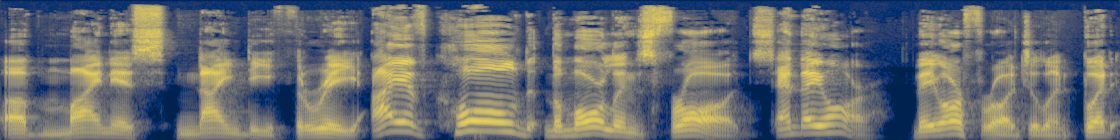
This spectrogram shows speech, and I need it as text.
of minus 93. I have called the Marlins frauds, and they are. They are fraudulent, but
